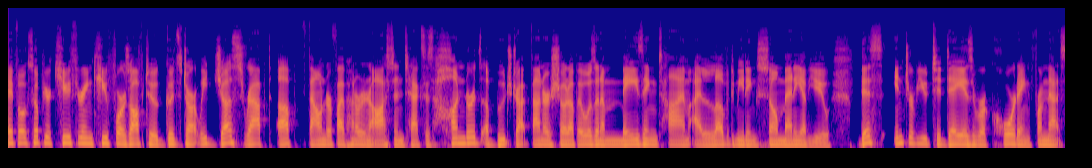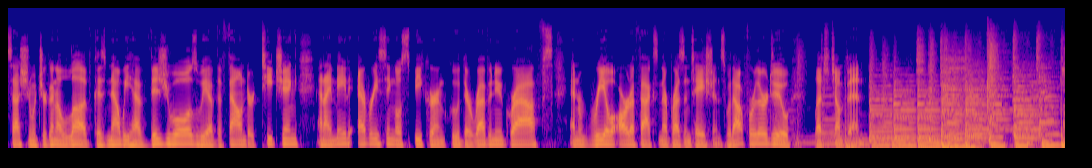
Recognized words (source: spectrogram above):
Hey, folks, hope your Q3 and Q4 is off to a good start. We just wrapped up Founder 500 in Austin, Texas. Hundreds of Bootstrap founders showed up. It was an amazing time. I loved meeting so many of you. This interview today is a recording from that session, which you're going to love because now we have visuals, we have the founder teaching, and I made every single speaker include their revenue graphs and real artifacts in their presentations. Without further ado, let's jump in.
